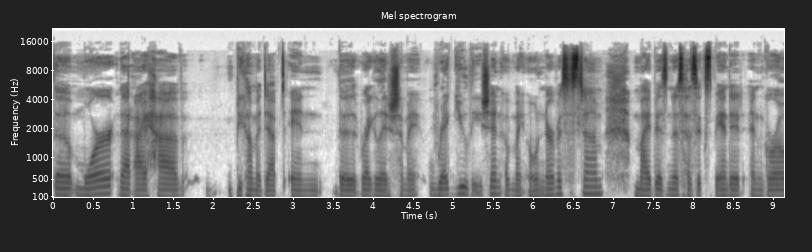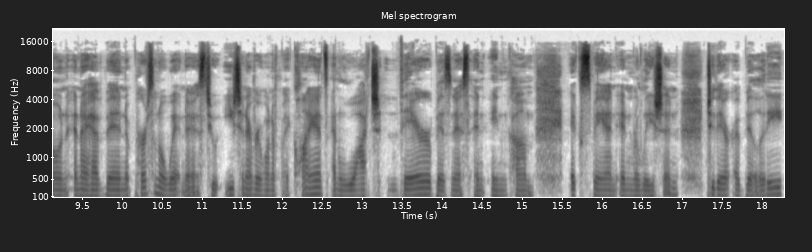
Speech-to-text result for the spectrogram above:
The more that I have become adept in the regulation my regulation of my own nervous system. My business has expanded and grown, and I have been a personal witness to each and every one of my clients and watch their business and income expand in relation to their ability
